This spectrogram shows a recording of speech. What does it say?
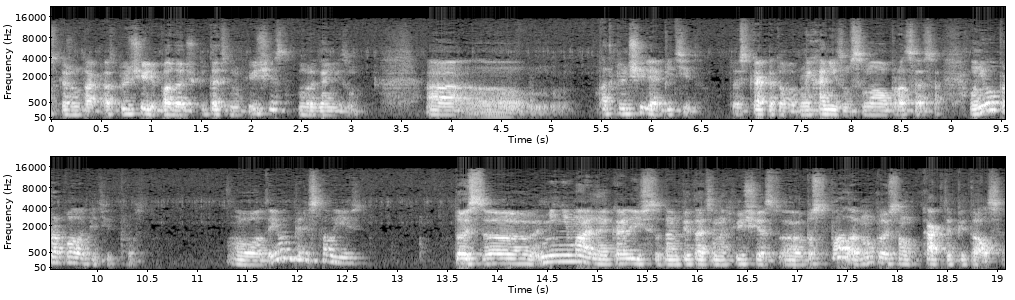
скажем так, отключили подачу питательных веществ в организм, а, э, отключили аппетит. То есть как это вот механизм самого процесса. У него пропал аппетит просто. Вот, и он перестал есть. То есть э, минимальное количество там, питательных веществ э, поступало, ну то есть он как-то питался.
